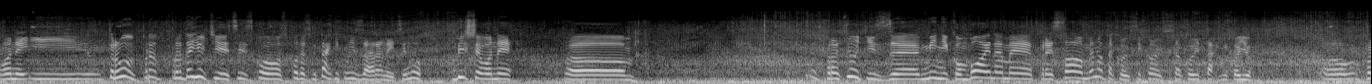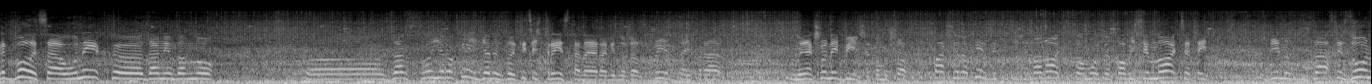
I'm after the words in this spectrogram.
Вони і продають сільськогосподарську техніку із-за границі. Ну, більше вони е, працюють із е, міні-комбайнами, пресами, ну такою всякою, технікою. Е, у них е, давним-давно. За свої роки, я не знаю, 1300, мабуть, він вже збив цей прес. Ну, якщо не більше, тому що перші роки з 2012 може по 18 він за сезон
